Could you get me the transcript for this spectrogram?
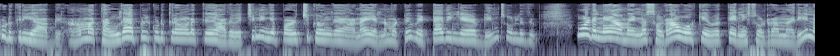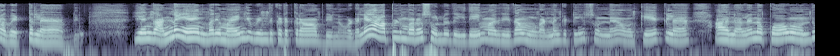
கொடுக்குறியா அப்படின்னு. ஆமாம் தங்க ஆப்பிள் கொடுக்குறேன் உனக்கு. அதை வச்சு நீங்கள் பழச்சிக்கோங்க. ஆனால் என்னை மட்டும் வெட்டாதீங்க அப்படின்னு சொல்லுது. உடனே அவன் என்ன சொல்கிறான் ஓகே ஓகே நீ சொல்கிற மாதிரி நான் வெட்டலை அப்படின்னு. எங்கள் அண்ணன் ஏன் இந்த மாதிரி மயங்கி விழுந்து கிடக்குறான் அப்படின்னு உடனே ஆப்பிள் மரம் சொல்லுது. இதே மாதிரி தான் உங்கள் அண்ணங்கிட்டையும் சொன்னேன். அவன் கேட்கல அதனால் நான் கோவம் வந்து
